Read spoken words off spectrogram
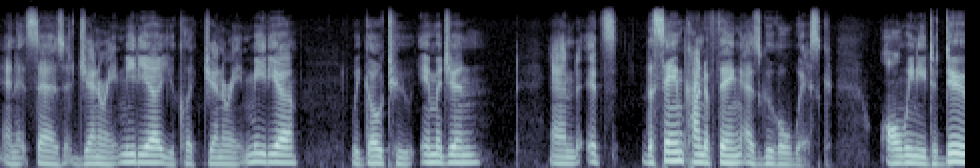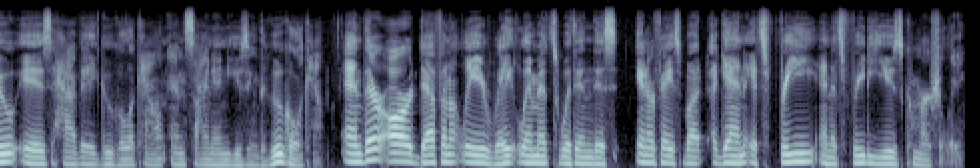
and it says generate media. You click generate media. We go to Imagen and it's the same kind of thing as Google Whisk all we need to do is have a Google account and sign in using the Google account. And there are definitely rate limits within this interface, but again, it's free and it's free to use commercially.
